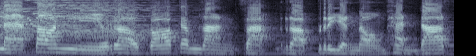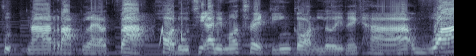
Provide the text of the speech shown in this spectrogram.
และตอนนี้เราก็กำลังจะรับเรียงน้องแพนด้าสุดน่ารักแล้วจ้ะ ขอดูที่ Animal Trading ก่อนเลยนะคะ ว้า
